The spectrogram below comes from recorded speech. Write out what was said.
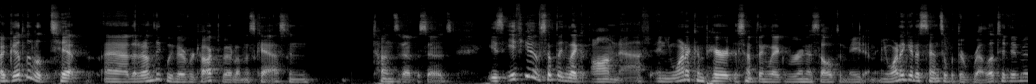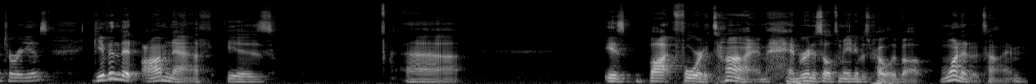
A good little tip uh, that I don't think we've ever talked about on this cast and tons of episodes is if you have something like Omnath and you want to compare it to something like Ruinous Ultimatum and you want to get a sense of what the relative inventory is, given that Omnath is uh, is bought four at a time, and Ruinous Ultimatum is probably bought one at a time.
